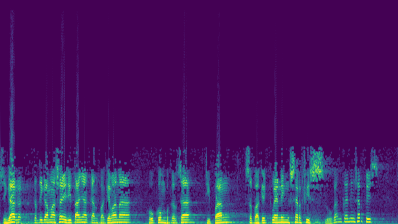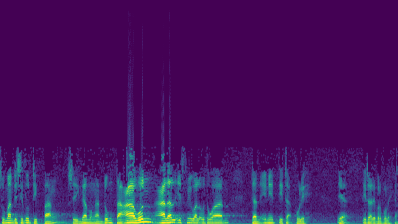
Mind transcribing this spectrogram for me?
sehingga ketika masyayikh ditanyakan bagaimana hukum bekerja di bank sebagai cleaning service, lu kan cleaning service Cuma di situ di bank sehingga mengandung ta'awun 'alal ismi wal udwan dan ini tidak boleh. Ya, tidak diperbolehkan.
